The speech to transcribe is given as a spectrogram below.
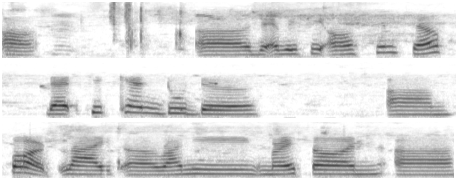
Uh, uh, the ability of himself that he can do the um, sport like uh, running, marathon, uh,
